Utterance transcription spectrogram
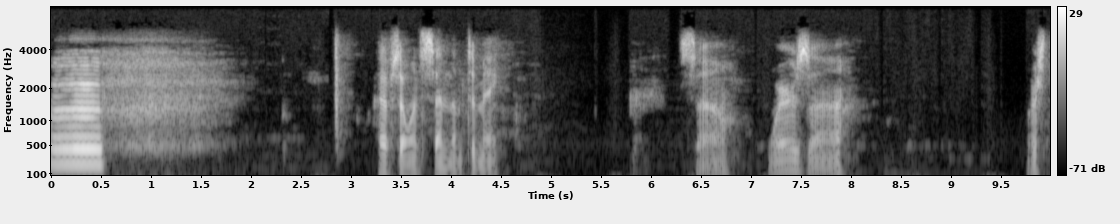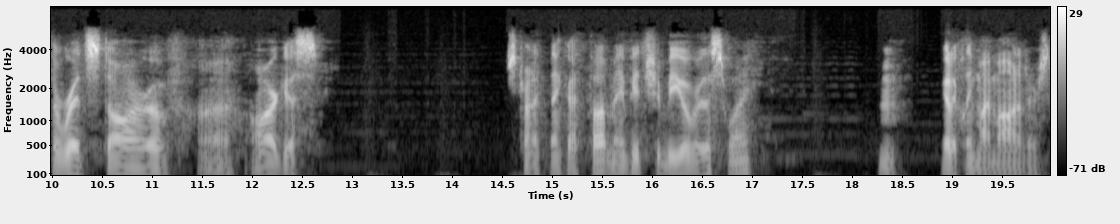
Uh, have someone send them to me. So, where's, uh... Where's the red star of uh, Argus? Just trying to think. I thought maybe it should be over this way. Hmm. Gotta clean my monitors.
